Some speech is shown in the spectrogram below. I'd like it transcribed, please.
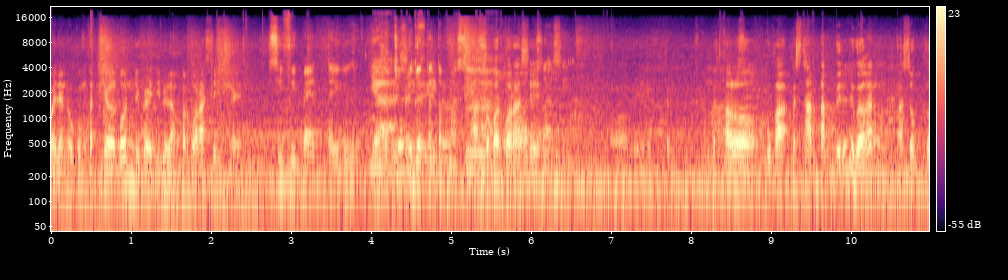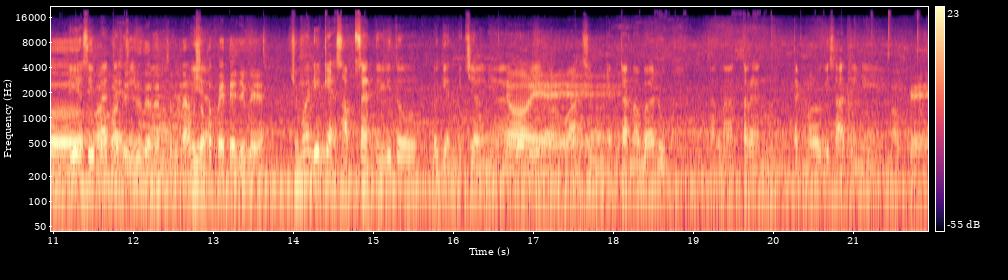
badan hukum kecil pun juga dibilang korporasi kayak. CVPT gitu. Ya, Kecil juga CVPT tetap itu masih masuk korporasi. ya? Korporasi. gitu Terus kalau buka startup gitu juga kan masuk ke Iya sih, PT sih. juga kan sebenarnya masuk Iya. ke PT juga ya Cuma dia kayak subsetnya gitu, bagian kecilnya Oh, dari iya, korporasi iya, iya. mungkin karena baru karena tren teknologi saat ini. Oke.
